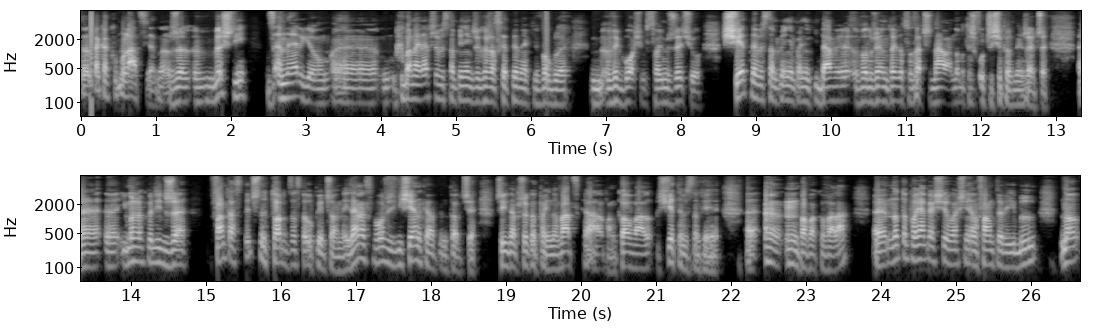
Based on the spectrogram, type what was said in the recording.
to taka kumulacja, no, że wyszli z energią. E, chyba najlepsze wystąpienie Grzegorza Schetyny, jakie w ogóle wygłosił w swoim życiu. Świetne wystąpienie pani Kidawy w odróżnieniu od tego, co zaczynała, no bo też uczy się pewnych rzeczy. E, e, I można powiedzieć, że fantastyczny tort został upieczony. I zamiast położyć wisienkę na tym torcie, czyli na przykład pani Nowacka, pan Kowal, świetne wystąpienie Pawła Kowala, no to pojawia się właśnie enfant terrible. No,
